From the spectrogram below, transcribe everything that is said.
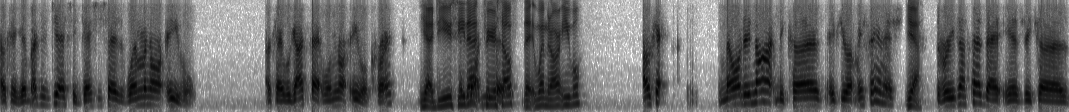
okay. Go back to Jesse. Jesse says women are evil. Okay, we got that. Women are evil, correct? Yeah. Do you see That's that for yourself? That women are evil? Okay. No, I did not. Because if you let me finish, Yeah. the reason I said that is because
